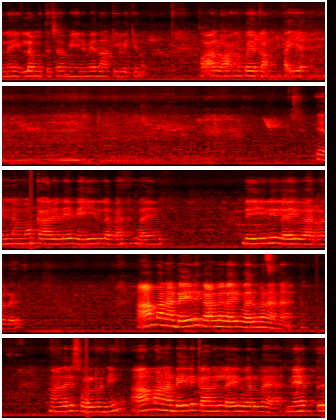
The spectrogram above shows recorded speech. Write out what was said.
இன்னும் இல்லை முத்துச்சாமி இனிமேல் தான் டீ வைக்கணும். பால் வாங்க போயிருக்கான் பையன். என்னமோ காலையிலே வெயிலில் லைவ் டெய்லி லைவ் வர்றது. ஆமாம் நான் டெய்லி காலைல லைவ் வருவேன் நான். மாதிரி சொல்கிற நீ. ஆமாம் நான் டெய்லி காலையில் லைவ் வருவேன். நேற்று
